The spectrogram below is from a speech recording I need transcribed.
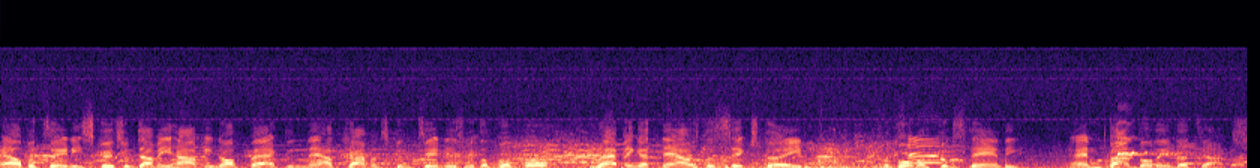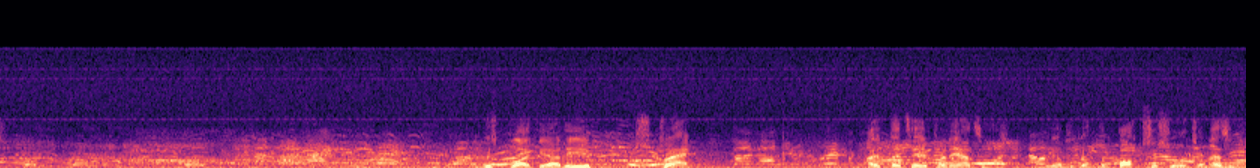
Albertini scoots from dummy half, he knocked back, and now Cummins continues with the football. Wrapping it now is the 16, in the form of Constandi, and bundled into touch. This bloke out here, Strack, I hope that's how you pronounce it. He's really got the boxer shorts on, hasn't he?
